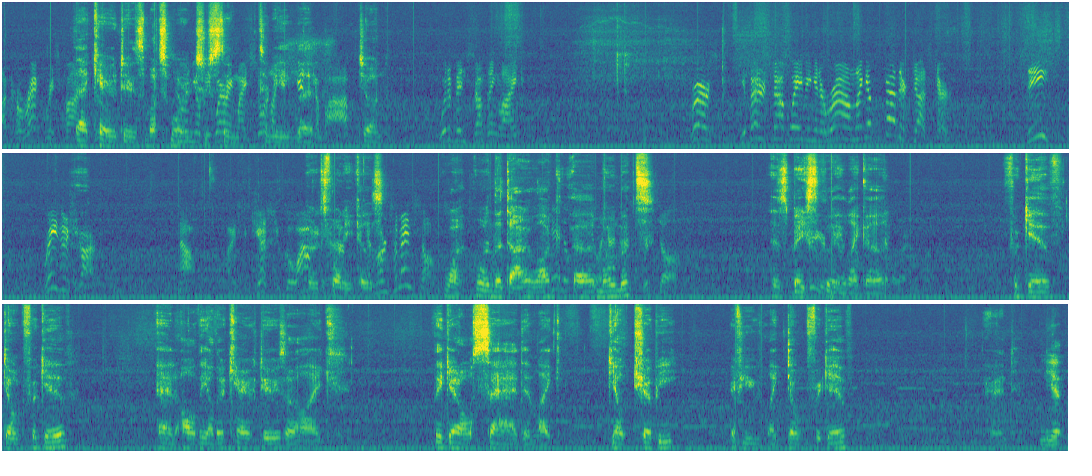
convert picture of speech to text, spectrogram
a correct response that character is much more soon you'll be wearing interesting to like me than kebab. Jun. would have been something like First, you better stop waving it around like a feather duster. See? Razor sharp. Now, I suggest you go out No, it's there funny and 'cause learn some insults. One one of the dialogue Can't help but uh, feel like I'm moments is I'm sure basically like a similar. forgive, don't forgive, and all the other characters are like they get all sad and like guilt trippy if you like don't forgive. And Yep.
